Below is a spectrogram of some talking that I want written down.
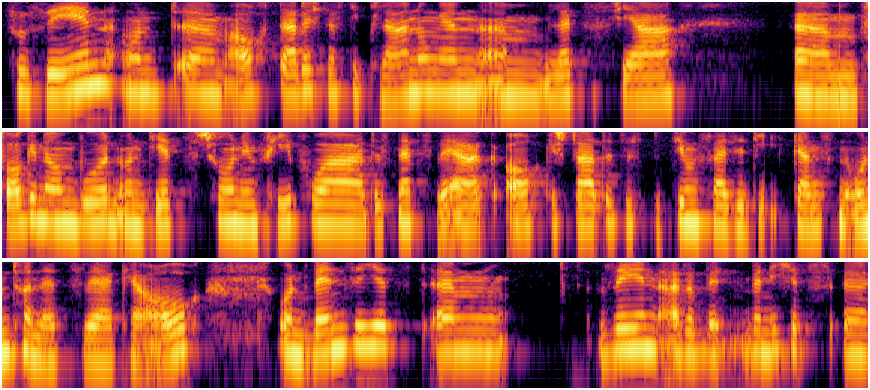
zu sehen und ähm, auch dadurch, dass die Planungen ähm, letztes Jahr ähm, vorgenommen wurden und jetzt schon im Februar das Netzwerk auch gestartet ist, beziehungsweise die ganzen Unternetzwerke auch. Und wenn Sie jetzt ähm, sehen, also wenn, wenn ich jetzt äh,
